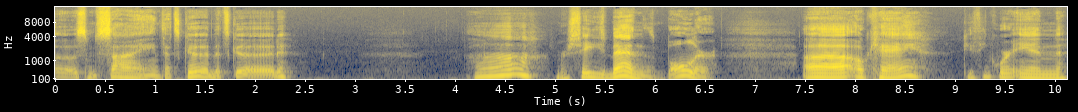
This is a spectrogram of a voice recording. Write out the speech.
Oh, some signs. That's good. That's good. Uh, Mercedes Benz, Boulder. Uh, okay. Do you think we're in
